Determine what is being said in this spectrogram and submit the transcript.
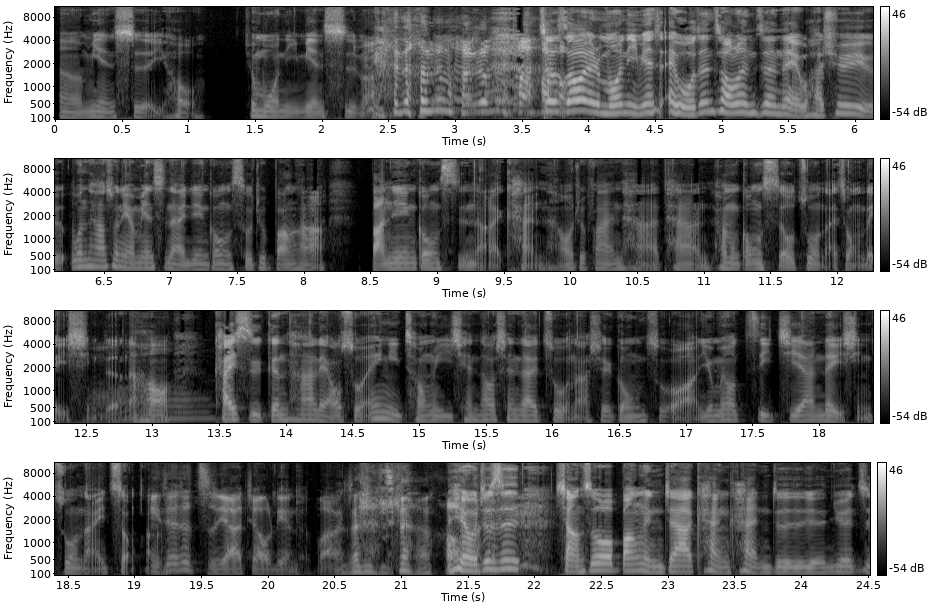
嗯、呃面试了以后。就模拟面试嘛，就稍微模拟面试。哎、我真的超认真的、我还去问他说你要面试哪一间公司，我就帮他把那间公司拿来看，然后就发现他他他们公司都做哪种类型的，然后开始跟他聊说，哎、你从以前到现在做哪些工作啊？有没有自己接案类型做哪一种啊你？这是职涯教练的吧？真的真的很好。没有，就是想说帮人家看看，就是因为这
